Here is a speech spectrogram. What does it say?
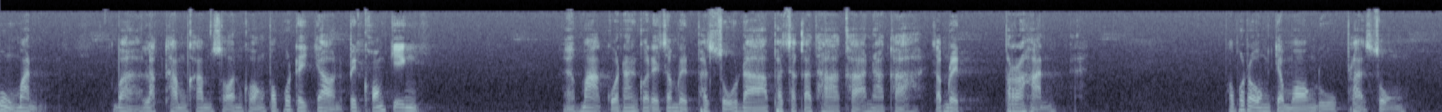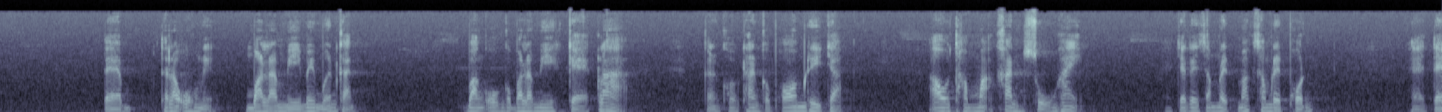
มุ่งมั่น ว่าหลักธรรมคาสอนของพระพุทธเจ้าเป็นของจริง มากกว่านั้นก็ได้สำเร็จพระโสดาพระสกทาขานาคาสำเร็จพระหันพระพุทธองค์จะมองดูพระสงฆ์แต่แต่ละองค์เนี่ยบารมีไม่เหมือนกัน บางองค์ก็บารมีแก่กล้า กันท่านก็พร้อมที่จะเอาธรรมะขั้นสูงให้ จะได้สำเร็จมรรคสาเร็จผล แต่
